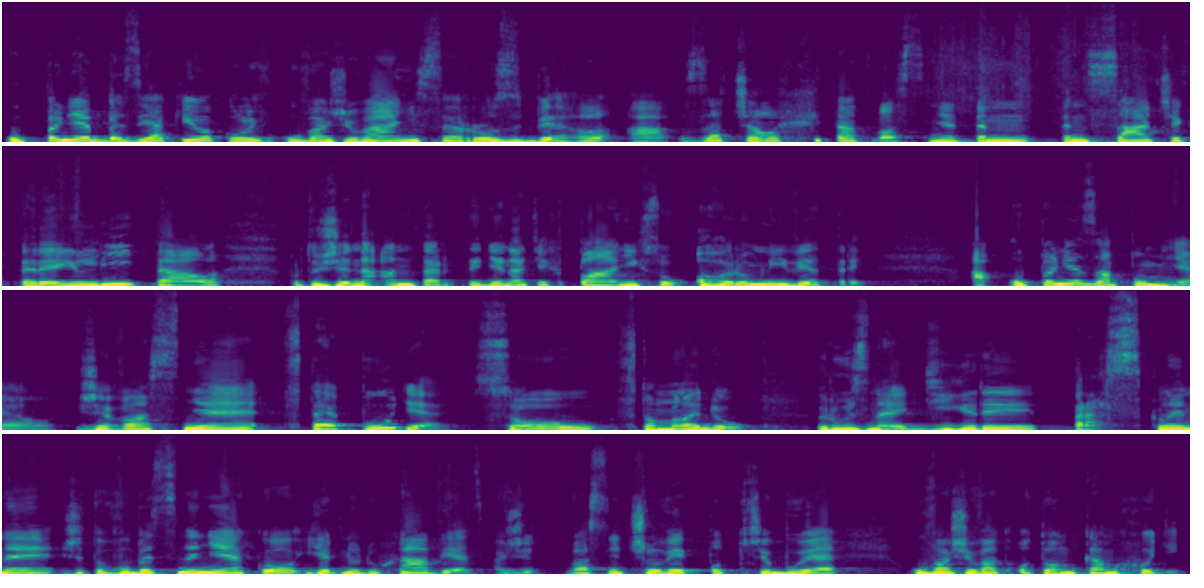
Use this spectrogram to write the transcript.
Úplně bez jakéhokoliv uvažování se rozběhl a začal chytat vlastně ten, ten sáček, který lítal, protože na Antarktidě na těch pláních jsou ohromný větry. A úplně zapomněl, že vlastně v té půdě jsou v tom ledu různé díry, praskliny, že to vůbec není jako jednoduchá věc a že vlastně člověk potřebuje uvažovat o tom, kam chodí.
